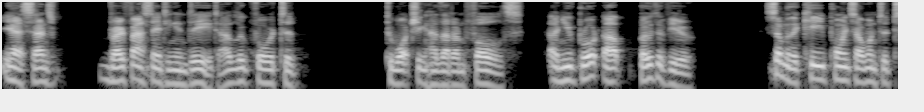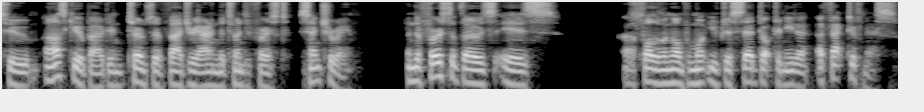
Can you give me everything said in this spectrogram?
Yeah, sounds very fascinating indeed. I look forward to to watching how that unfolds. And you've brought up both of you some of the key points I wanted to ask you about in terms of Vajrayana in the 21st century. And the first of those is uh, following on from what you've just said, Dr. Nida, effectiveness.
